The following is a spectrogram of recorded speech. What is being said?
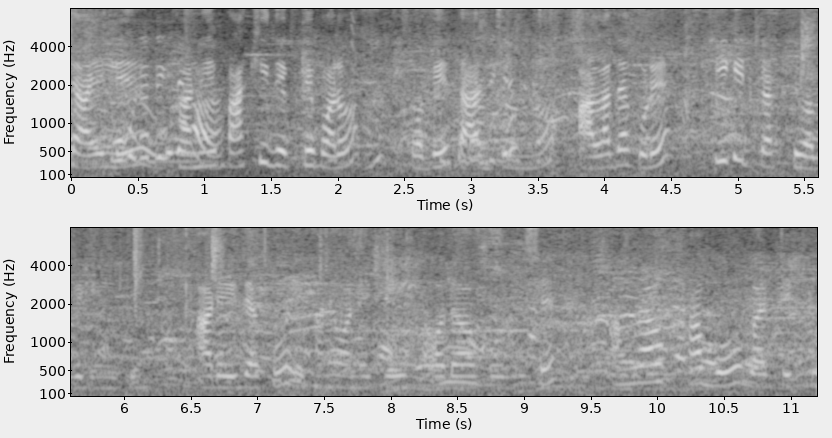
চাইলে ওখানে পাখি দেখতে পারো তবে তার জন্য আলাদা করে টিকিট কাটতে হবে কিন্তু। আর এই দেখো, এখানে অনেকেই খাওয়া দাওয়া করছে। আমরাও খাব বাট একটু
